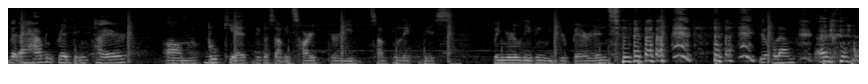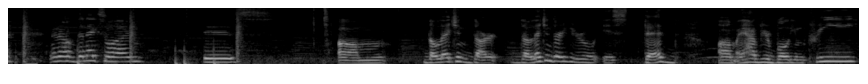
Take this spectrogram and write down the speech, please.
but I haven't read the entire um, book yet because um, it's hard to read something like this when you're living with your parents. Joke lang. and um, the next one is um, the legendary the legendary hero is dead. Um, I have your volume 3,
